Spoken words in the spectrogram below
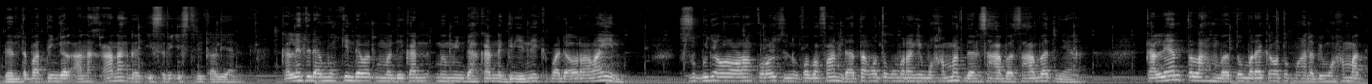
dan tempat tinggal anak-anak dan istri-istri kalian. Kalian tidak mungkin dapat memindahkan negeri ini kepada orang lain. Sesungguhnya orang-orang Quraisy dan Qatafan datang untuk memerangi Muhammad dan sahabat-sahabatnya. Kalian telah membantu mereka untuk menghadapi Muhammad,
